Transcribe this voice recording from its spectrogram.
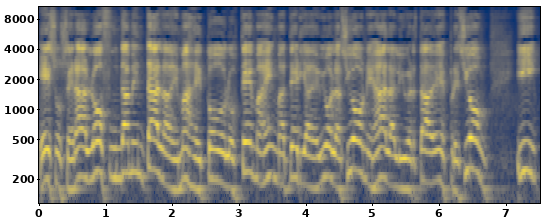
eso será lo fundamental, además de todos los temas en materia de violaciones a la libertad de expresión y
